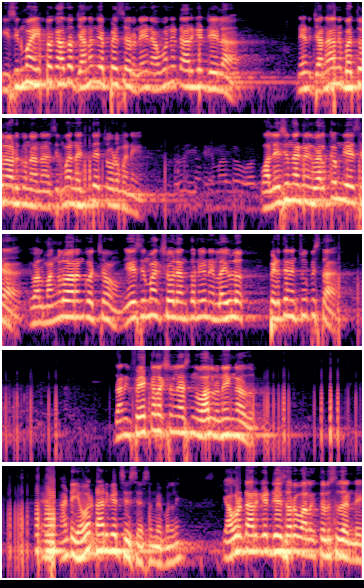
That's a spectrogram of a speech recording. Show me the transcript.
ఈ సినిమా హిట్ కాదో జనం చెప్పేశారు నేను ఎవరిని టార్గెట్ చేయలా? నేను జనాన్ని బతులు ఆడుకున్నాను. ఆ సినిమా నచ్చితే చూడమని. వాళ్ళు వేసిన దాకా నేను వెల్కమ్ చేశా. ఇవాళ మంగళవారంకి వచ్చాం. ఏ సినిమాకి షోలు ఎంత ఉన్నాయో నేను లైవ్లో పెడితే నేను చూపిస్తా. దానికి ఫేక్ కలెక్షన్ వేస్తుంది వాళ్ళు నేను కాదు. అంటే ఎవరు టార్గెట్ చేశారు సార్ మిమ్మల్ని? ఎవరు టార్గెట్ చేశారో వాళ్ళకి తెలుసుదండి.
